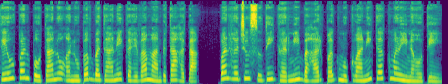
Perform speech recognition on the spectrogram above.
તેઓ પણ પોતાનો અનુભવ બધાને કહેવા માંગતા હતા, પણ હજુ સુધી ઘરની બહાર પગ મૂકવાની તક મળી નહોતી.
